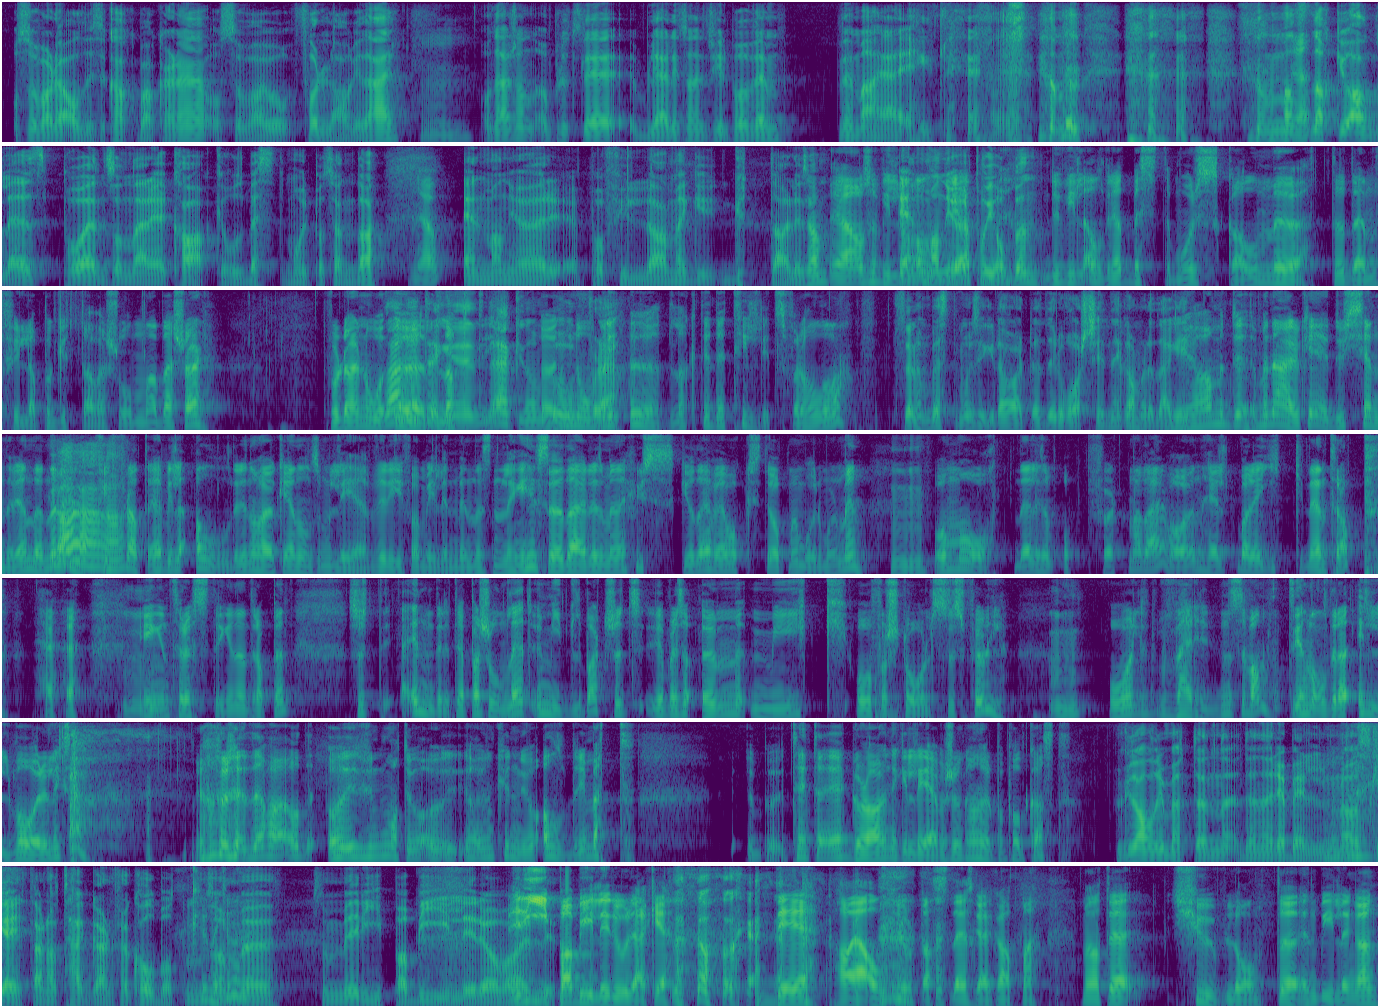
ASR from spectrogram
og så var det alle disse kakebakerne, og så var jo forlaget der. Mm. Og, det er sånn, og plutselig ble jeg litt sånn i tvil på hvem hvem er jeg egentlig? ja, men, man snakker jo annerledes på en sånn der kake hos bestemor på søndag ja. enn man gjør på fylla med gu- gutta, liksom. Ja, Enn man gjør at- på jobben. Du vil aldri at bestemor skal møte den fylla på gutta-versjonen av deg sjøl. For da er noe Nei, det trenger- det er ikke noe behov Noen for det. blir ødelagt i det tillitsforholdet, da. Selv om bestemor sikkert har vært et råskinn i gamle dager. Ja, men, du, men det er jo ikke, du kjenner igjen den, Ja, eller? ja, ja. Fy flate, jeg ville aldri Nå har jo ikke jeg noen som lever i familien min nesten lenger, så det er liksom, men jeg husker jo det, for jeg vokste jo opp med mormoren min. Mhm. Og måten jeg liksom oppførte meg der, var jo en helt Bare jeg gikk ned en trapp. Mhm. Ingen trøsting i den trappen. Så endret jeg personlighet umiddelbart. Så jeg ble så øm, myk og forståelsesfull. Mhm. Og verdensvant i en alder av elleve år, liksom. Var, og, og hun, jo, hun kunne jo aldri møtt Tenkte jeg, er glad hun ikke lever så hun kan høre på podkast. Hun kunne aldri møtt den, den rebellen og skateren og taggeren fra Kolbotn som, eh, som ripa biler og var Ripa biler gjorde jeg ikke. Det har jeg aldri gjort, ass. Det skal jeg ikke ha på meg. Men at jeg tjuvlånte en bil en gang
